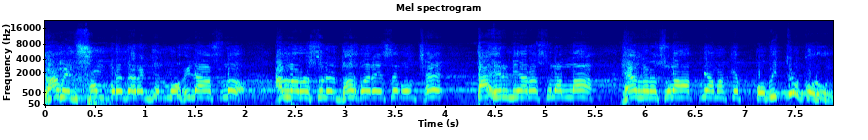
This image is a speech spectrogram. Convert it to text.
গ্রামের সম্প্রদায়ের একজন মহিলা আসলো, আল্লাহ রসুলের দরবারে এসে বলছে, তাহির নিয়া রসুল আল্লাহ হে আল্লাহ রসুল, আপনি আমাকে পবিত্র করুন।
